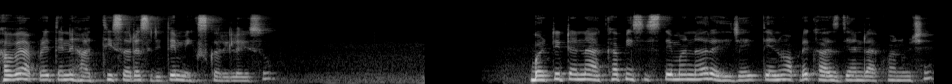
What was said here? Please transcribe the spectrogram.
હવે આપણે તેને હાથથી સરસ રીતે મિક્સ કરી લઈશું. બટેટાના આખા પીસીસ તેમાં ન રહી જાય તેનું આપણે ખાસ ધ્યાન રાખવાનું છે.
